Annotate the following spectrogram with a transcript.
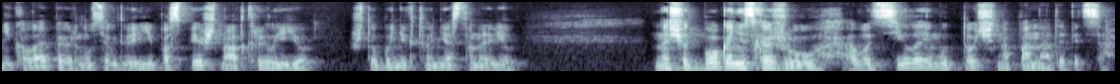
Николай повернулся к двери и поспешно открыл ее, чтобы никто не остановил. Насчет Бога не скажу, а вот сила ему точно понадобится.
